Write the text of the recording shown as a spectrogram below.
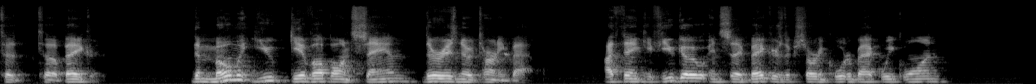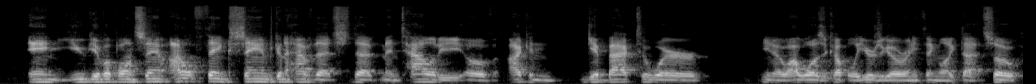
to, to Baker. The moment you give up on Sam, there is no turning back. I think if you go and say Baker's the starting quarterback week one, and you give up on Sam, I don't think Sam's going to have that that mentality of I can get back to where you know I was a couple of years ago or anything like that. So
